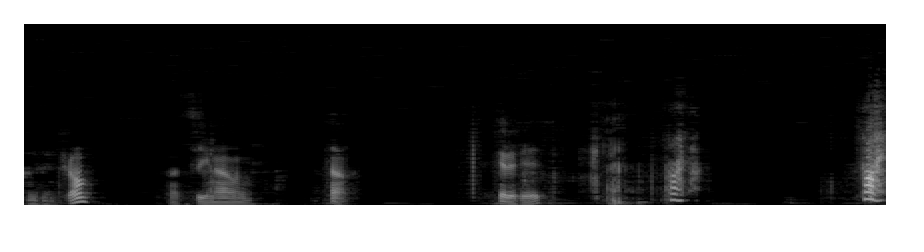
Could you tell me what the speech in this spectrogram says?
convince you. Let's see now. Oh. Here it is. Five. Five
